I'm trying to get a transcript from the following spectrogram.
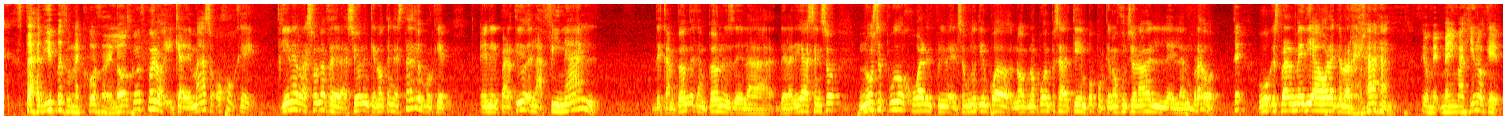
estadio, es una cosa de locos. Bueno, y que además, ojo que tiene razón la federación en que no tenga estadio, porque en el partido, en la final de campeón de campeones de la, de la Liga de Ascenso, no se pudo jugar el, primer- el segundo tiempo, no, no pudo empezar a tiempo porque no funcionaba el, el alumbrado. Sí. Hubo que esperar media hora que lo arreglaran. Digo, me, me imagino que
